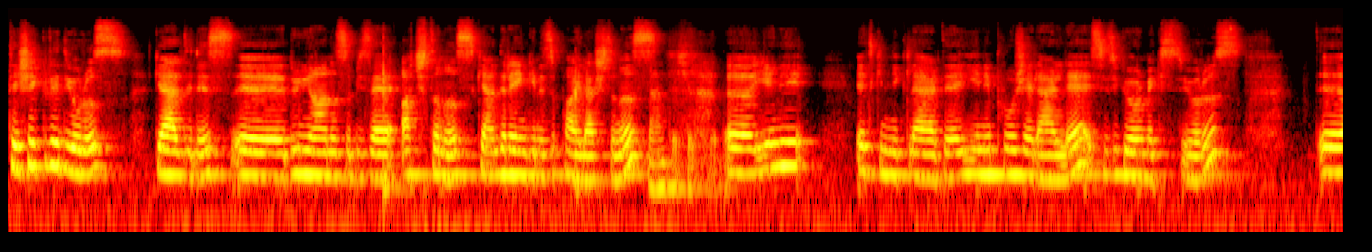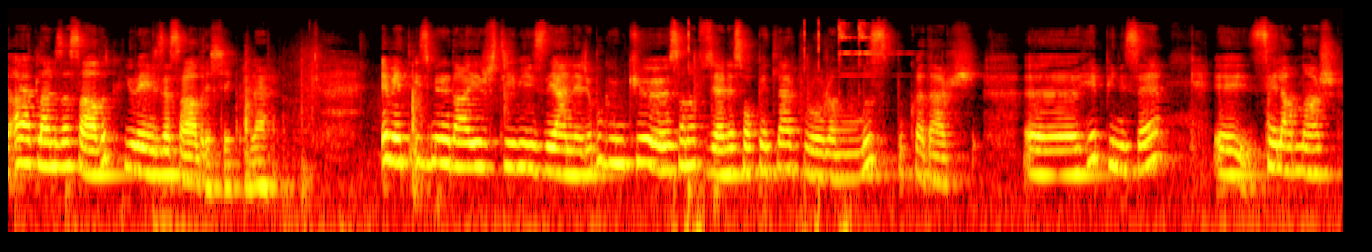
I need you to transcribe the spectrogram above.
teşekkür ediyoruz. Geldiniz, Ee, dünyanızı bize açtınız, kendi renginizi paylaştınız. Ben teşekkür ederim. Ee, yeni etkinliklerde, yeni projelerle sizi görmek istiyoruz. Ee, ayaklarınıza sağlık, yüreğinize sağlık. Teşekkürler. Evet İzmir'e dair TV izleyenleri bugünkü e, sanat üzerine sohbetler programımız bu kadar. Hepinize e, selamlar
